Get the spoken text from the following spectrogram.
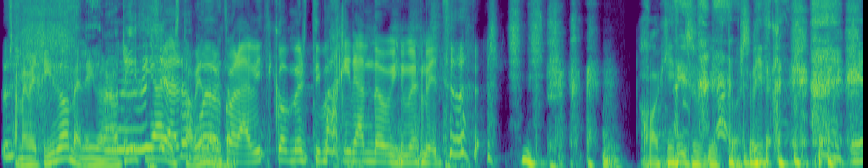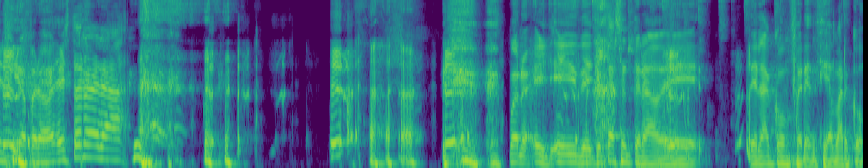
O sea, me he metido, me he leído la noticia y Ya he estado no viendo. y con la Bitcoin me estoy imaginando mi meme todo. Joaquín y sus. Y tío, pero esto no era. bueno, ¿y, y de qué te has enterado de, de la conferencia, Marco?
